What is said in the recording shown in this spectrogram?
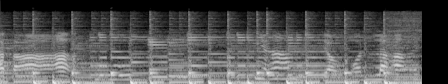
าตาคู่ยามเจ้าออนไลน์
